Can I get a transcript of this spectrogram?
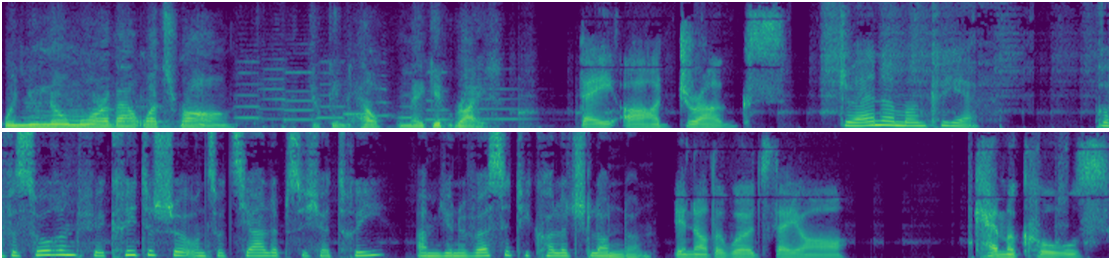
When you know more about what's wrong, you can help make it right. They are drugs. Joanna Moncrieff, Professorin für kritische und soziale Psychiatrie am University College London. In other words, they are chemicals,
